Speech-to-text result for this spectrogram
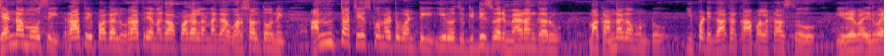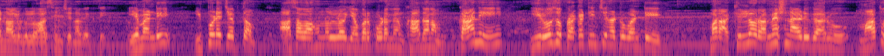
జెండా మోసి రాత్రి పగలు రాత్రి అనగా పగలనగా వర్షాలతోని అంతా చేసుకున్నటువంటి ఈరోజు గిడ్డీశ్వరి మేడం గారు మాకు అండగా ఉంటూ ఇప్పటిదాకా కాపలు కాస్తూ ఇరవై ఇరవై నాలుగులో ఆశించిన వ్యక్తి. ఏమండి? ఇప్పుడే చెప్తాం. ఆశావాహనుల్లో ఎవరు కూడా మేము కాదనం. కానీ ఈరోజు ప్రకటించినటువంటి మన కిల్లో రమేష్ నాయుడు గారు మాతో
